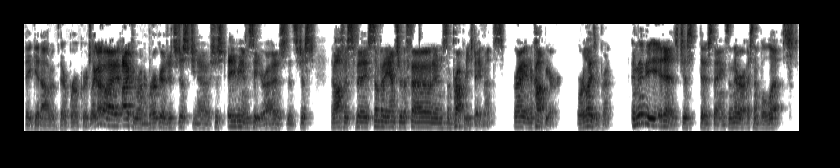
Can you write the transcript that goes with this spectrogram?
they get out of their brokerage. Like, oh, I, I could run a brokerage. It's just, you know, it's just A, B, and C, right? It's, it's just an office space, somebody answer the phone and some property statements, right? And a copier or a laser printer. And maybe it is just those things and they're a simple list.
